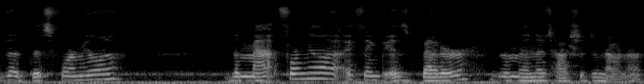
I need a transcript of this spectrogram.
that this formula, the matte formula, I think is better than the Natasha Denona.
